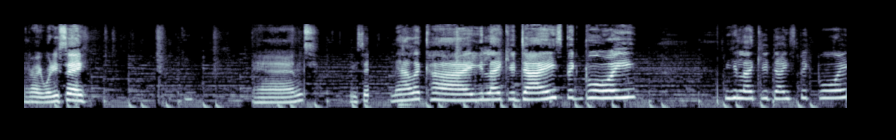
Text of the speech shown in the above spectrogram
Alright, what do you say? And you say Malachi, you like your dice, big boy? You like your dice, big boy?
